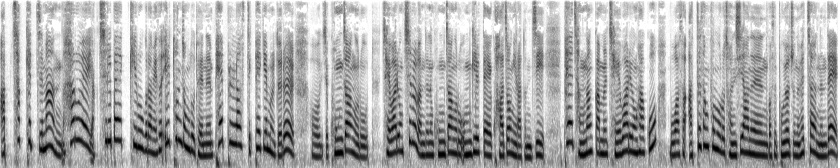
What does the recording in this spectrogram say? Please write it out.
압착했지만 하루에 약 700kg에서 1톤 정도 되는 폐플라스틱 폐기물들을 어 이제 공장으로 재활용 칩을 만드는 공장으로 옮길 때의 과정이라든지 폐 장난감을 재활용하고 모아서 아트 상품으로 전시하는 것을 보여주는 회차였는데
